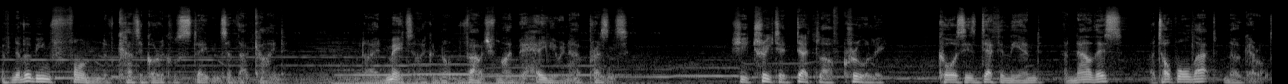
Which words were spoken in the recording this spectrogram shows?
I've never been fond of categorical statements of that kind, but I admit I could not vouch for my behavior in her presence. She treated Dettlaff cruelly. Caused his death in the end, and now this? Atop all that? No, Geralt.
